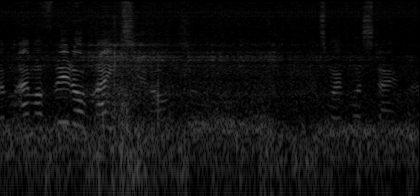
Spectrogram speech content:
I'm, I'm afraid of heights, you know, so it's my first time. Uh,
